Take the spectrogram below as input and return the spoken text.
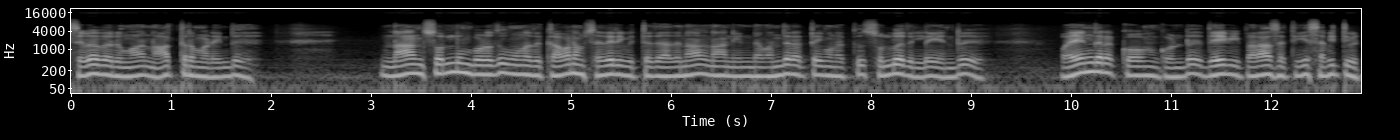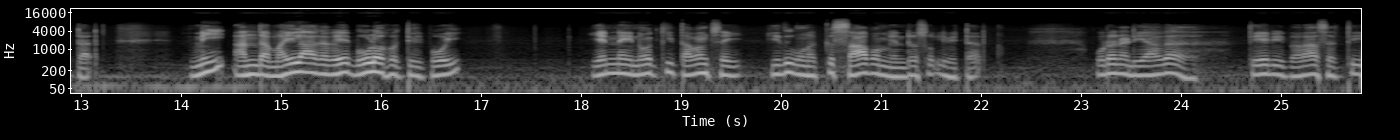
சிவபெருமான் ஆத்திரமடைந்து நான் சொல்லும் பொழுது உனது கவனம் சிதறிவிட்டது அதனால் நான் இந்த மந்திரத்தை உனக்கு சொல்வதில்லை என்று பயங்கர கோபம் கொண்டு தேவி பராசக்தியை சபித்து விட்டார். நீ அந்த மயிலாகவே பூலோகத்தில் போய் என்னை நோக்கி தவம் செய் இது உனக்கு சாபம் என்று சொல்லிவிட்டார். உடனடியாக தேவி பராசக்தி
